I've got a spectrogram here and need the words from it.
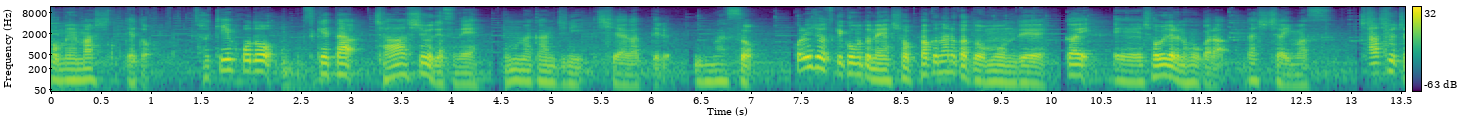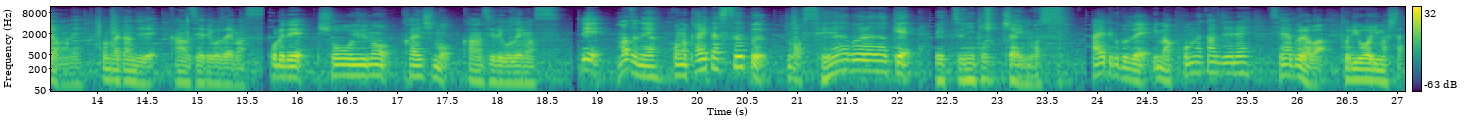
止めましてと。先ほど漬けたチャーシューですね。こんな感じに仕上がってる。うまそう。これ以上漬け込むとね、しょっぱくなるかと思うんで、一回、えー、醤油だれの方から出しちゃいます。チャーシューちゃんもね、こんな感じで完成でございます。これで醤油の返しも完成でございます。で、まずね、この炊いたスープの背脂だけ別に取っちゃいます。はい、ということで、今こんな感じでね、背脂は取り終わりました。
